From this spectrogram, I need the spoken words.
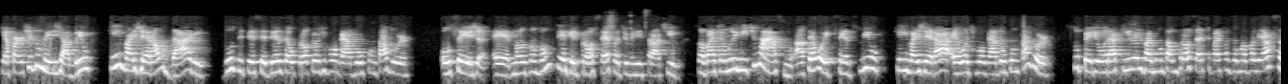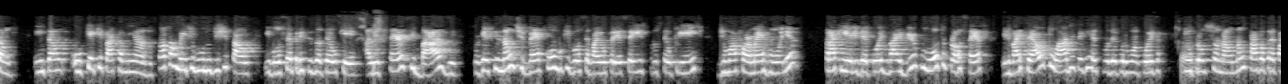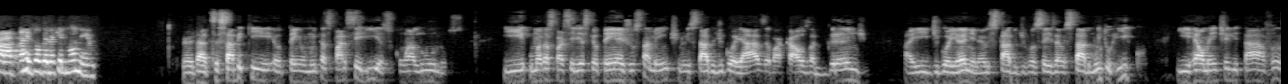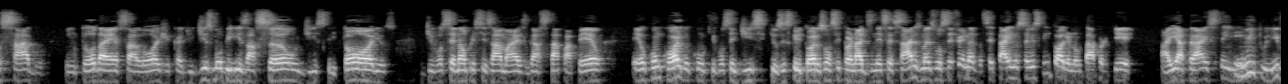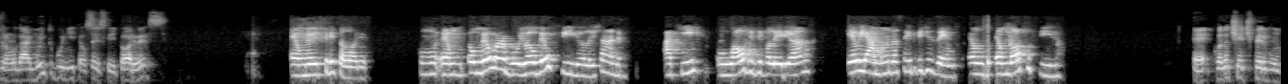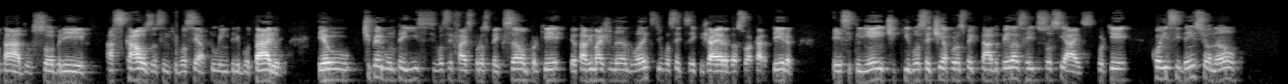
que a partir do mês de abril, quem vai gerar o DARI dos ITCDs é o próprio advogado ou contador. Ou seja, é, nós não vamos ter aquele processo administrativo, só vai ter um limite máximo. Até 800 mil, quem vai gerar é o advogado ou contador. Superior àquilo, ele vai montar um processo e vai fazer uma avaliação. Então, o que está caminhando? Totalmente o mundo digital. E você precisa ter o quê? Alicerce base, porque se não tiver, como que você vai oferecer isso para o seu cliente de uma forma errônea, para que ele depois vai vir com outro processo, ele vai ser autuado e ter que responder por uma coisa que o profissional não estava preparado para resolver naquele momento. Verdade. Você sabe que eu tenho muitas parcerias com alunos e uma das parcerias que eu tenho é justamente no estado de Goiás, é uma causa grande aí de Goiânia, né? O estado de vocês é um estado muito rico e realmente ele está avançado em toda essa lógica de desmobilização de escritórios, de você não precisar mais gastar papel. Eu concordo com o que você disse, que os escritórios vão se tornar desnecessários, mas você, Fernanda, você está aí no seu escritório, não está? Porque Aí atrás tem Sim. muito livro, é um lugar muito bonito. É o seu escritório esse? É o meu escritório. É, um, é o meu orgulho, é o meu filho, Alexandre. Aqui, o Alves e Valeriano, eu e a Amanda sempre dizemos, é o, é o nosso filho. É, quando eu tinha te perguntado sobre as causas em que você atua em tributário, eu te perguntei isso, se você faz prospecção, porque eu estava imaginando, antes de você dizer que já era da sua carteira esse cliente, que você tinha prospectado pelas redes sociais. Porque, coincidência ou não,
